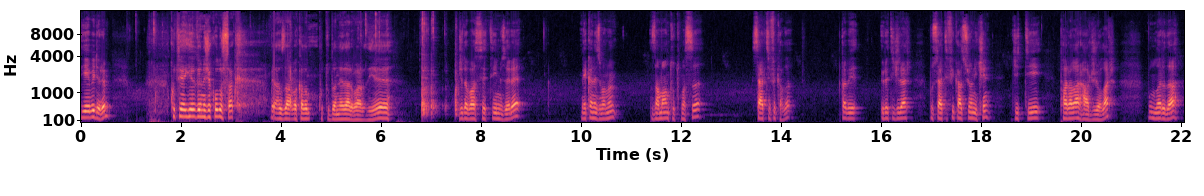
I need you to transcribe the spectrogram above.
diyebilirim. Kutuya geri dönecek olursak biraz daha bakalım kutuda neler var diye. Önce de bahsettiğim üzere mekanizmanın zaman tutması sertifikalı. Tabi üreticiler bu sertifikasyon için ciddi paralar harcıyorlar. Bunları da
